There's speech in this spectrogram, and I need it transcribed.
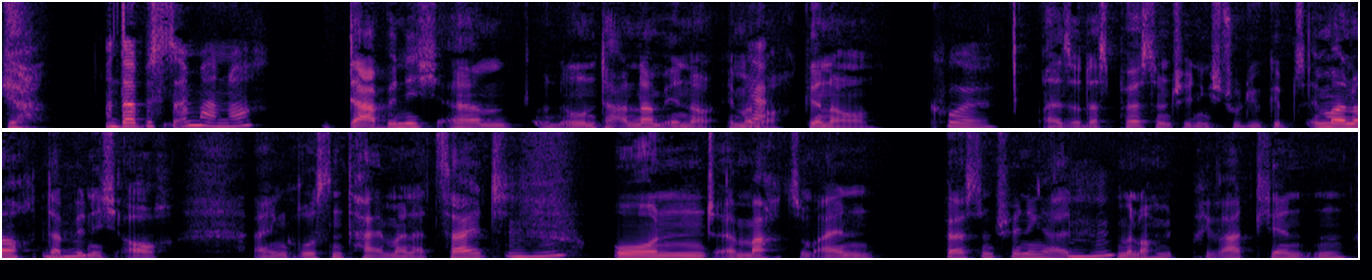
Ja. Und da bist du immer noch? Da bin ich ähm, unter anderem immer, immer ja. noch, genau. Cool. Also das Personal Training Studio gibt es immer noch. Da mhm. bin ich auch einen großen Teil meiner Zeit mhm. und äh, mache zum einen Personal Training, halt mhm. immer noch mit Privatklienten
